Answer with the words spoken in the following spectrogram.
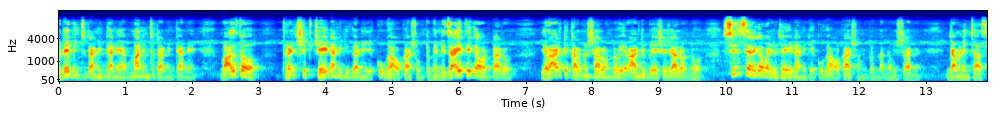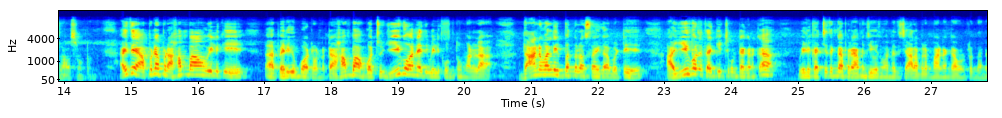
ప్రేమించడానికి కానీ అభిమానించడానికి కానీ వాళ్ళతో ఫ్రెండ్షిప్ చేయడానికి కానీ ఎక్కువగా అవకాశం ఉంటుంది. నిజాయితీగా ఉంటారు. ఎలాంటి కల్మషాలు ఉండవు ఎలాంటి భేషజాలు ఉండవు సిన్సియర్గా వాళ్ళు చేయడానికి ఎక్కువగా అవకాశం ఉంటుందన్న విషయాన్ని గమనించాల్సిన అవసరం ఉంటుంది. అయితే అప్పుడప్పుడు అహంభావం వీళ్ళకి పెరిగిపోవటం ఉన్నట్టు. అహంభావం కొంచెం ఈగో అనేది వీళ్ళకి ఉండటం వల్ల దానివల్ల ఇబ్బందులు వస్తాయి కాబట్టి ఆ ఈగోని తగ్గించుకుంటే కనుక వీళ్ళు ఖచ్చితంగా ప్రేమ జీవితం అనేది చాలా బ్రహ్మాండంగా ఉంటుందన్న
